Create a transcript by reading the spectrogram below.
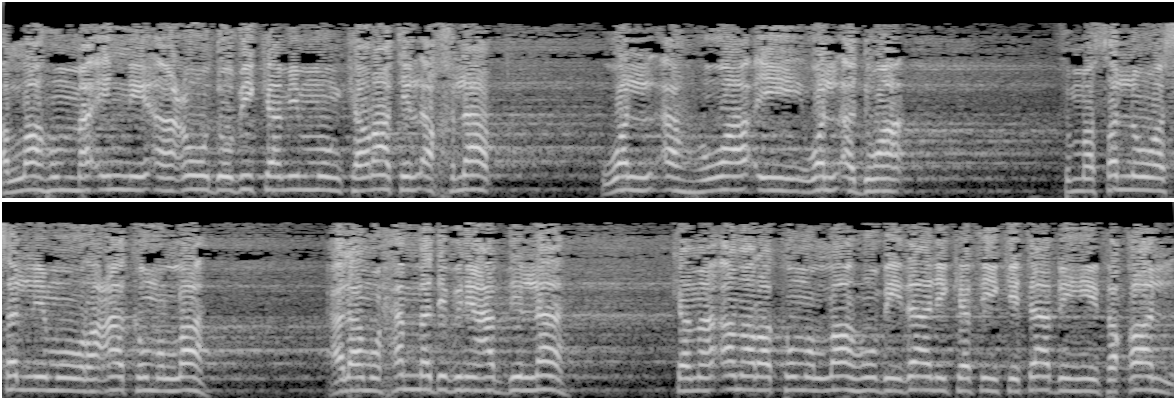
اللهم إني أعوذ بك من منكرات الأخلاق والأهواء والأدواء. ثم صلوا وسلموا رعاكم الله على محمد بن عبد الله. كما أمركم الله بذلك في كتابه فقال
